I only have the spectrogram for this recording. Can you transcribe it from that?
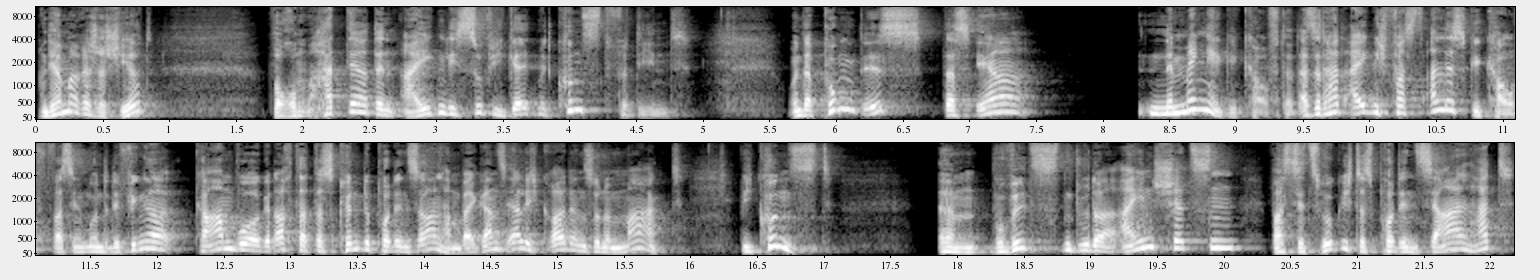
Und die haben mal recherchiert, warum hat der denn eigentlich so viel Geld mit Kunst verdient? Und der Punkt ist, dass er eine Menge gekauft hat. Also er hat eigentlich fast alles gekauft, was ihm unter die Finger kam, wo er gedacht hat, das könnte Potenzial haben. Weil ganz ehrlich, gerade in so einem Markt wie Kunst, ähm, wo willst du da einschätzen, was jetzt wirklich das Potenzial hat,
